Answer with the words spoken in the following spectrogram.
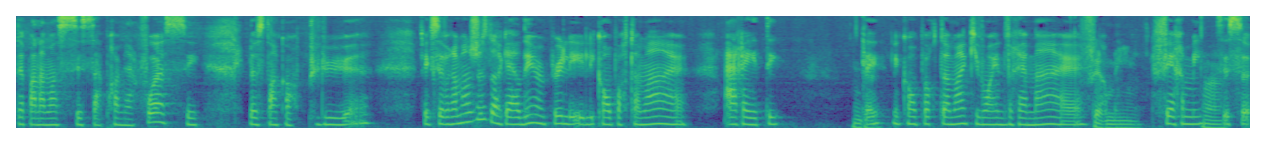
dépendamment si c'est sa première fois, c'est là c'est encore plus. Euh, fait que c'est vraiment juste de regarder un peu les, comportements euh, arrêtés. Les comportements qui vont être vraiment euh, fermés. Fermés, c'est ça.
